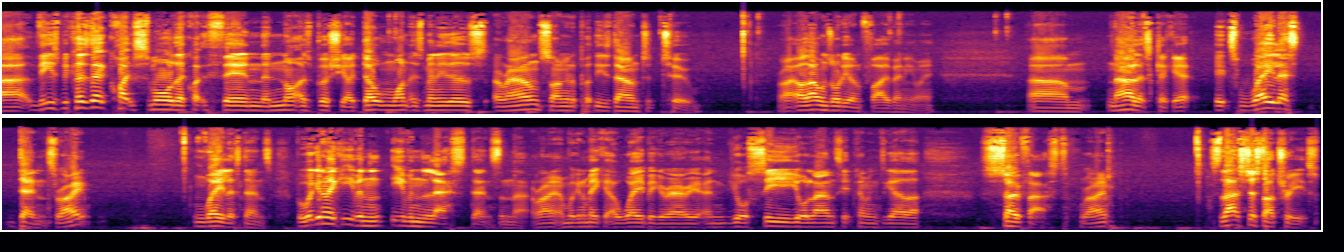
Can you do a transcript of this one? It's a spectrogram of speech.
Uh, these because they're quite small they're quite thin they're not as bushy I don't want as many of those around so I'm going to put these down to two. Right oh that one's already on five anyway um, now let's click it it's way less dense right way less dense. But we're going to make it even even less dense than that, right? And we're going to make it a way bigger area, and you'll see your landscape coming together so fast, right? So that's just our trees.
